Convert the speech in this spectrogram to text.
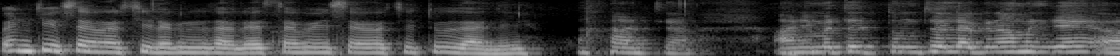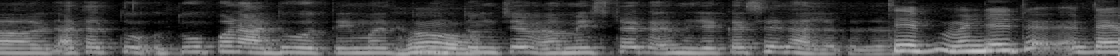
पंचवीसा वर्षी लग्न झालं. सव्वीसा वर्षी तू झाली. अच्छा. आणि मग ते तुमचं लग्न म्हणजे अं, आता तू तू पण आधू होते मग हो. तुमचे मिस्टर म्हणजे कसे झालं तुझं? ते म्हणजे त- ते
